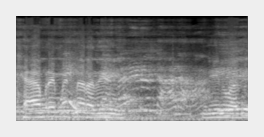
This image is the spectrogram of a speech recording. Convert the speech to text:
camera ఏం పెట్టినారు అది. ఎవరు తాడా? నేను అది.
